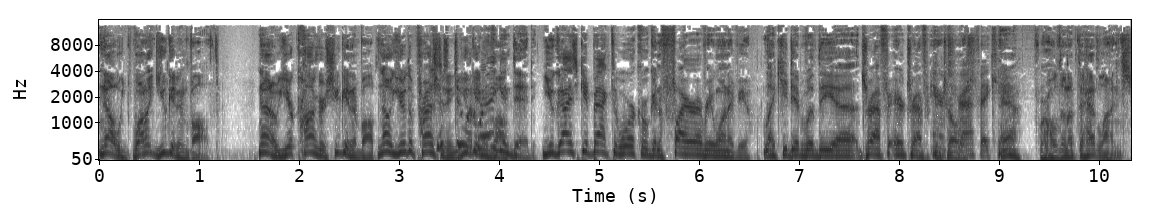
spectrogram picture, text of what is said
No, why don't you get involved? No, no, you're Congress. You get involved. No, you're the president. Just do you what get Reagan involved. did. You guys get back to work. We're going to fire every one of you, like he did with the uh, traffic, air traffic Air controllers. traffic, yeah. We're holding up the headlines.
